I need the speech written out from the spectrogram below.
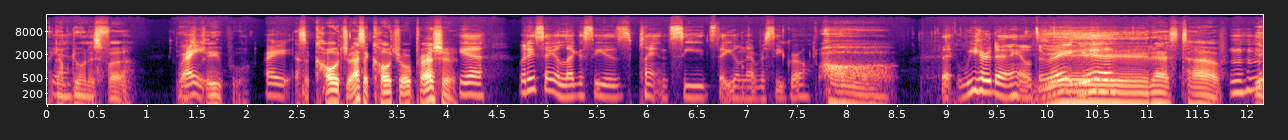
Like Yeah. I'm doing this for these Right. people. right, That's a culture. That's a cultural pressure. yeah. What they say, a legacy is planting seeds that you'll never see grow. Oh, That we heard that in Hamilton, yeah, right? Yeah. that's tough. hmm Yeah.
